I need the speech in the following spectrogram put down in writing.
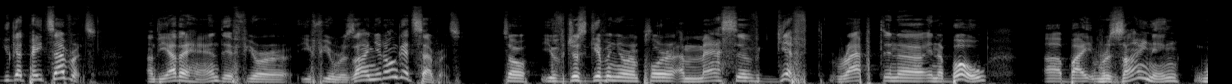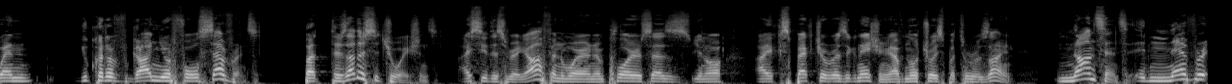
you get paid severance. On the other hand, if you're if you resign, you don't get severance. So you've just given your employer a massive gift wrapped in a in a bow uh, by resigning when you could have gotten your full severance. But there's other situations I see this very often where an employer says, you know, I expect your resignation. You have no choice but to resign. Nonsense. It never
